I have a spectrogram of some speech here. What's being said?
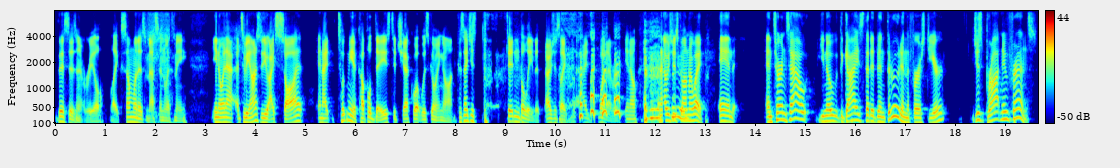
"This isn't real. Like someone is messing with me." You know, and I, to be honest with you, I saw it, and it took me a couple days to check what was going on because I just didn't believe it. I was just like, I, whatever, you know. And I was just going my way. And and turns out, you know, the guys that had been through it in the first year just brought new friends.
